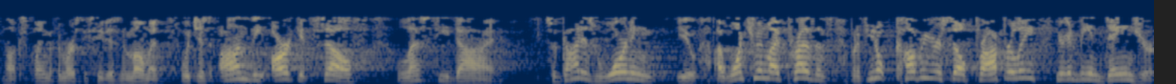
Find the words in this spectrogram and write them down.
and I'll explain what the mercy seat is in a moment, which is on the ark itself, lest he die. So God is warning you, I want you in my presence, but if you don't cover yourself properly, you're going to be in danger.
